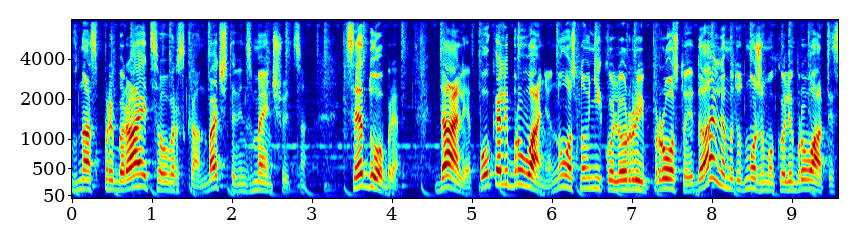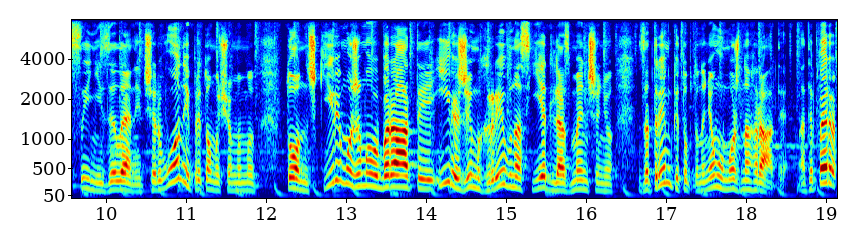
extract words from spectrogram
в нас прибирається оверскан. Бачите, він зменшується. Це добре. Далі, по калібруванню. Ну, основні кольори просто ідеально. Ми тут можемо калібрувати синій, зелений, червоний, при тому, що ми тон шкіри можемо вибирати, і режим гри в нас є для зменшення затримки, тобто на ньому можна грати. А тепер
